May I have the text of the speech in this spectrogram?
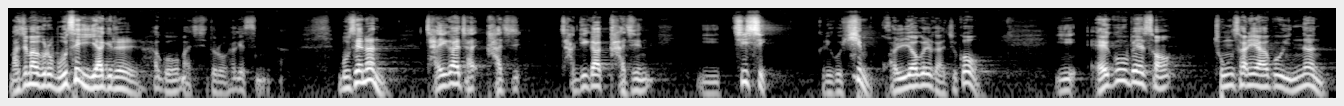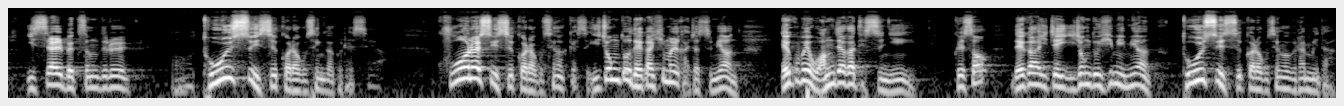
마지막으로 모세 이야기를 하고 마치도록 하겠습니다. 모세는 자기가 자, 가지, 자기가 가진 이 지식 그리고 힘, 권력을 가지고 이 애굽에서 종살이하고 있는 이스라엘 백성들을 어, 도울 수 있을 거라고 생각을 했어요. 구원할 수 있을 거라고 생각했어요. 이 정도 내가 힘을 가졌으면 애굽의 왕자가 됐으니 그래서 내가 이제 이 정도 힘이면 도울 수 있을 거라고 생각을 합니다.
